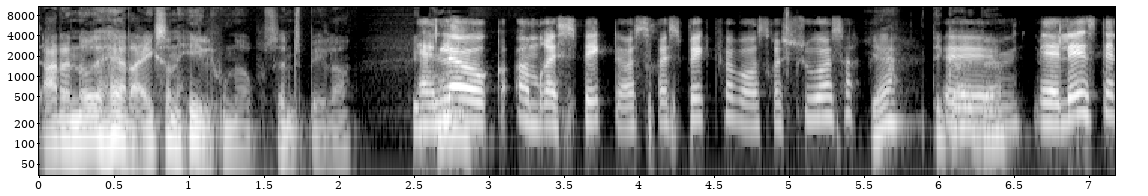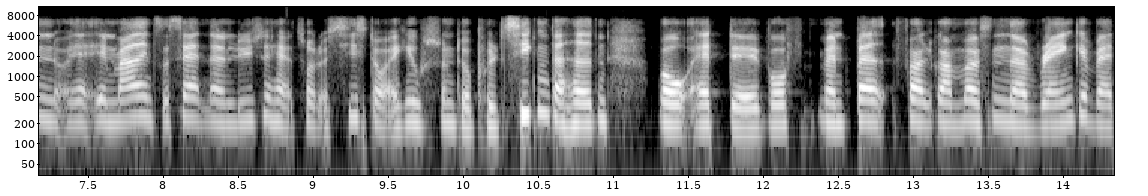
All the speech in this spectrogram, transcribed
der er der noget her, der ikke sådan helt 100% spiller. Det handler jo om respekt også. Respekt for vores ressourcer. Ja, det gør det. Øh, men jeg læste en, en meget interessant analyse her, jeg tror det var sidste år, jeg kan ikke huske, om det var politikken, der havde den, hvor, at, øh, hvor man bad folk om at, sådan at ranke, hvad,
